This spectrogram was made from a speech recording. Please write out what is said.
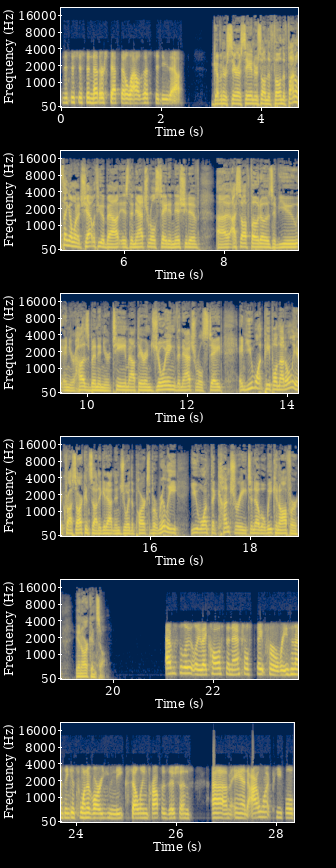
This is just another step that allows us to do that. Governor Sarah Sanders on the phone. The final thing I want to chat with you about is the Natural State Initiative. Uh, I saw photos of you and your husband and your team out there enjoying the natural state. And you want people not only across Arkansas to get out and enjoy the parks, but really you want the country to know what we can offer in Arkansas. Absolutely. They call us the natural state for a reason. I think it's one of our unique selling propositions. Um, and I want people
